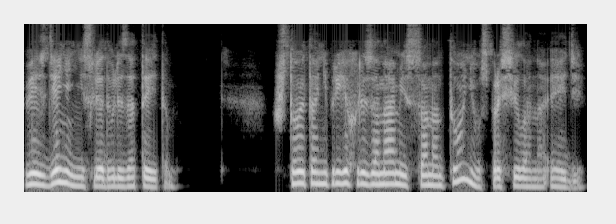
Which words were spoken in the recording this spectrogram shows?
Весь день они следовали за Тейтом. «Что это они приехали за нами из Сан-Антонио?» — спросила она Эдди.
